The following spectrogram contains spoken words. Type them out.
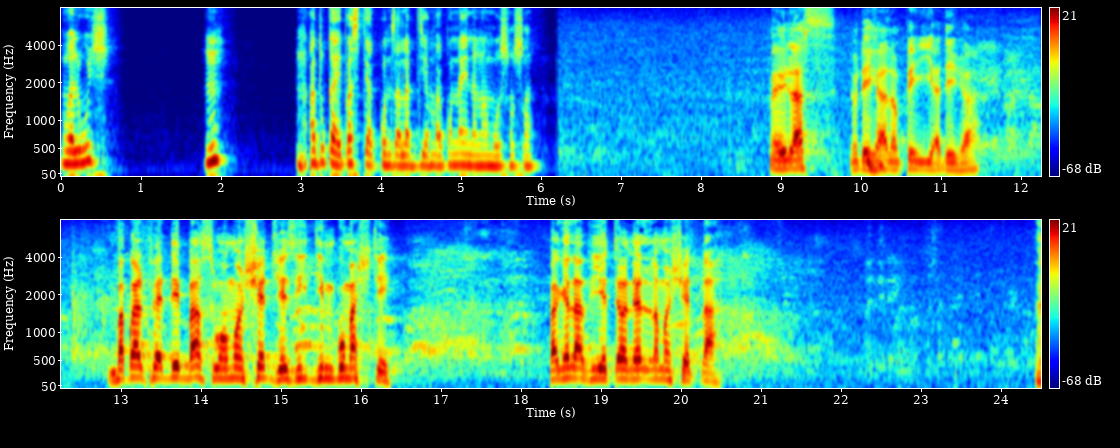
Nouel ouj? Hmm? A tou ka e pas te ak kon sa lap diyan ba kon e na yon alan mou son son. Men elas, nou deja mhm. nan peyi ya deja. Mbapal fè deba sou an manchèt, jesi di mbou m'achete. Pas la vie éternelle dans la manchette là.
